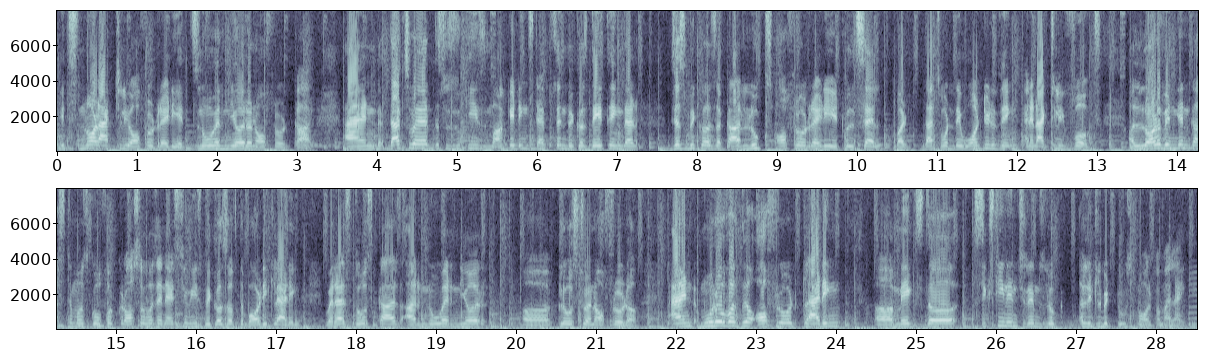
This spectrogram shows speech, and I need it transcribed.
it's not actually off-road ready it's nowhere near an off-road car and that's where the Suzuki's marketing steps in because they think that just because a car looks off-road ready it will sell but that's what they want you to think and it actually works a lot of indian customers go for crossovers and suvs because of the body cladding whereas those cars are nowhere near uh, close to an off-roader and moreover the off-road cladding uh, makes the 16 inch rims look a little bit too small for my liking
